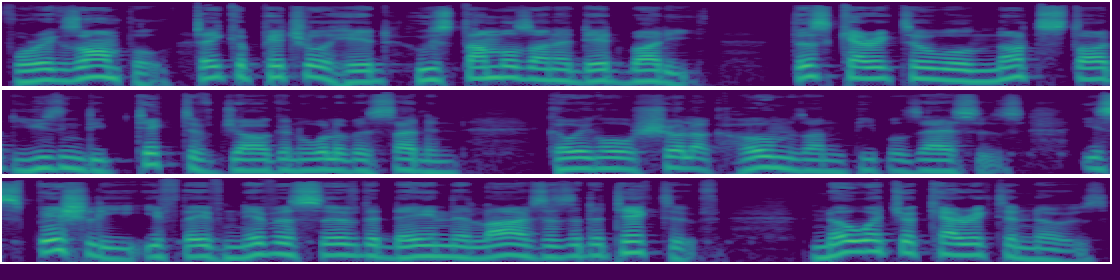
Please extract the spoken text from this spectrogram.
For example, take a petrol head who stumbles on a dead body. This character will not start using detective jargon all of a sudden, going all Sherlock Holmes on people's asses, especially if they've never served a day in their lives as a detective. Know what your character knows.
